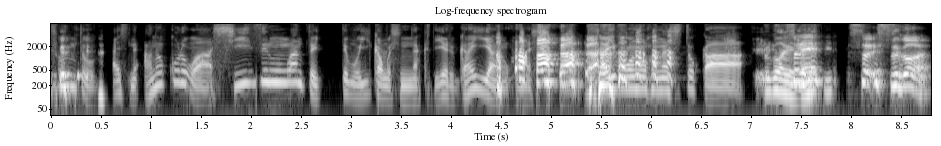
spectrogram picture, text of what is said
そういうのと、あれですね、あの頃はシーズン1と言ってもいいかもしれなくて、いわゆるガイアの話とか、細胞の話とか、すごいそれね。それすごい。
